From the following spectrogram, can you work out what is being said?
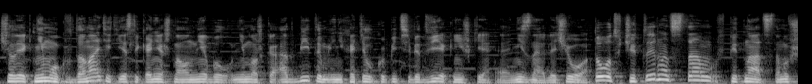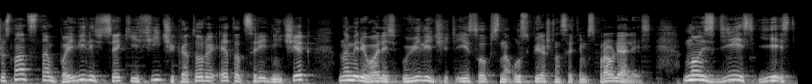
человек не мог вдонатить, если, конечно, он не был немножко отбитым и не хотел купить себе две книжки, э, не знаю для чего, то вот в 14, в 15 и в 16 появились всякие фичи, которые этот средний чек намеревались увеличить, и, собственно, собственно, успешно с этим справлялись. Но здесь есть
